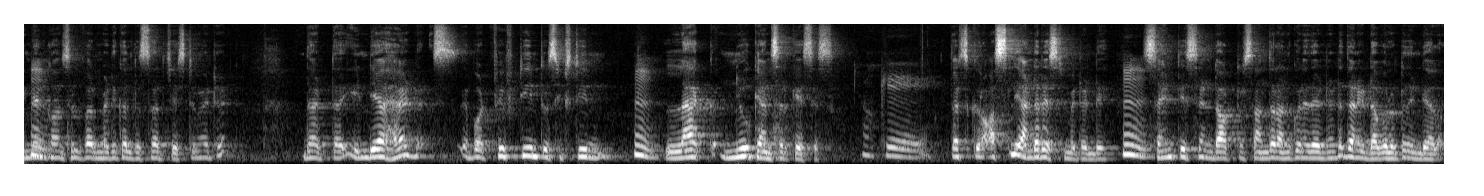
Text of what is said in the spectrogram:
Indian Council for Medical Research estimated that India had about fifteen to sixteen lakh new cancer cases. That's grossly underestimate అండి. సైంటిస్ట్ అండ్ డాక్టర్స్ అందరూ అనుకునేది ఏంటంటే దానికి డబుల్ ఉంటుంది ఇండియాలో.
